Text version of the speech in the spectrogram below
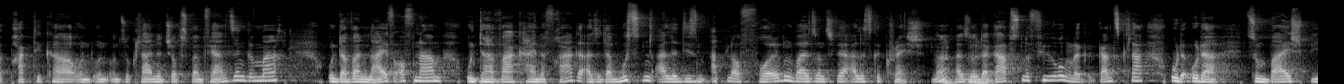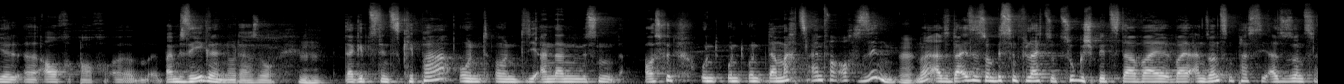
Praktika und, und, und so kleine Jobs beim Fernsehen gemacht und da waren Live-Aufnahmen und da war keine Frage. Also da mussten alle diesem Ablauf folgen, weil sonst wäre alles gecrashed. Ne? Mhm. Also da gab es eine Führung, ganz klar. Oder, oder zum Beispiel äh, auch, auch äh, beim Segeln oder so. Mhm. Da gibt's den Skipper und, und die anderen müssen ausführen. Und, und, und da macht's einfach auch Sinn. Ja. Ne? Also da ist es so ein bisschen vielleicht so zugespitzt da, weil, weil ansonsten passiert, also sonst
